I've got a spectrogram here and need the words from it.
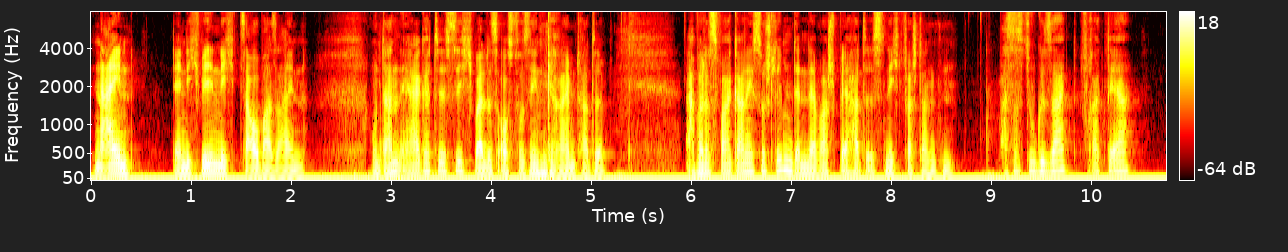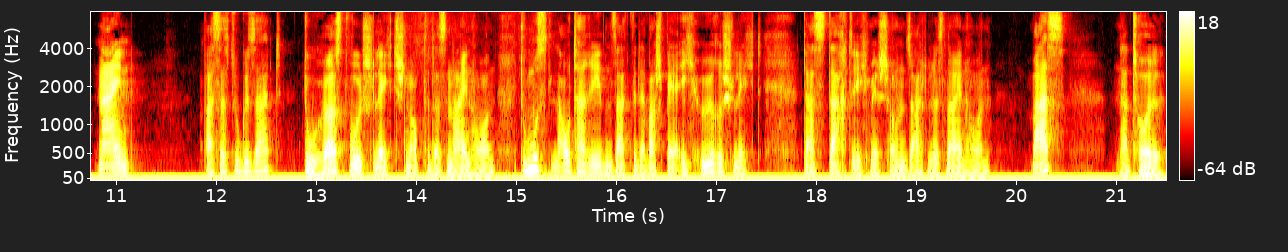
Nein, denn ich will nicht sauber sein und dann ärgerte es sich, weil es aus Versehen gereimt hatte. Aber das war gar nicht so schlimm, denn der Waschbär hatte es nicht verstanden. Was hast du gesagt? fragte er. Nein. Was hast du gesagt? Du hörst wohl schlecht, schnaubte das Neinhorn. Du musst lauter reden, sagte der Waschbär. Ich höre schlecht. Das dachte ich mir schon, sagte das Neinhorn. Was? Na toll,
